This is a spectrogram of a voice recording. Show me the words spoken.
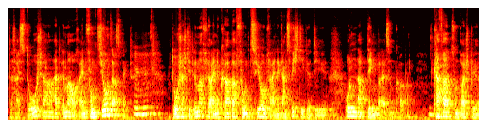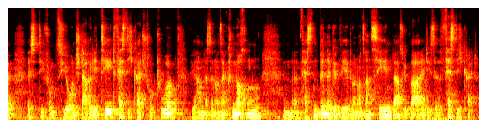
Das heißt, Dosha hat immer auch einen Funktionsaspekt. Mhm. Dosha steht immer für eine Körperfunktion, für eine ganz wichtige, die unabdingbar ist im Körper. Kapha zum Beispiel ist die Funktion Stabilität, Festigkeit, Struktur. Wir haben das in unseren Knochen, in, im festen Bindegewebe, in unseren Zähnen, da ist überall diese Festigkeit.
